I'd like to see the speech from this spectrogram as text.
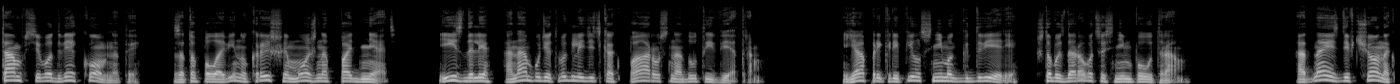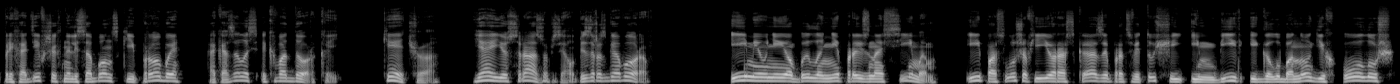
Там всего две комнаты, зато половину крыши можно поднять. Издали она будет выглядеть как парус, надутый ветром. Я прикрепил снимок к двери, чтобы здороваться с ним по утрам. Одна из девчонок, приходивших на лиссабонские пробы, оказалась эквадоркой. Кечуа. Я ее сразу взял, без разговоров. Имя у нее было непроизносимым, и, послушав ее рассказы про цветущий имбирь и голубоногих олуш,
